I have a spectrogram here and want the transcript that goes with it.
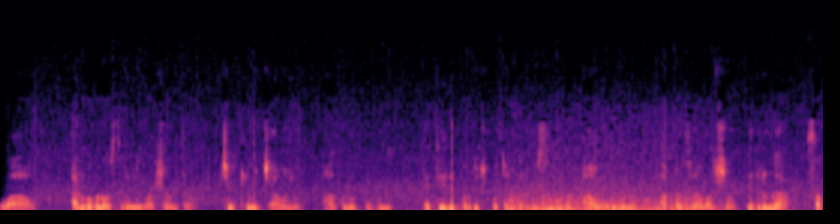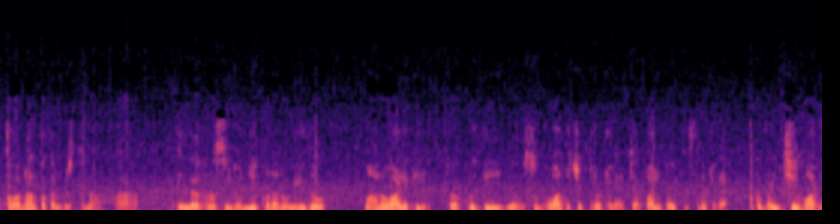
వావ్. అనుకోకుండా వస్తున్న ఈ వర్షంతో చెట్లు చేమలు ఆకులు పువ్వులు ప్రతిదీ పొడిగించిపోతున్నట్టు కనిపిస్తుంది. ఆ ఉరుములు ఆ పడుతున్న వర్షం ఎదురుగా సప్తవర్ణాలతో కనిపిస్తున్న ఆ ఇంద్రధనుస్సు ఇవన్నీ కూడాను ఏదో మానవాళికి ప్రకృతి ఒక శుభవార్త చెప్తున్నట్లుగా చెప్పాలని ప్రయత్నిస్తున్నట్లుగా ఒక మంచి వార్త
